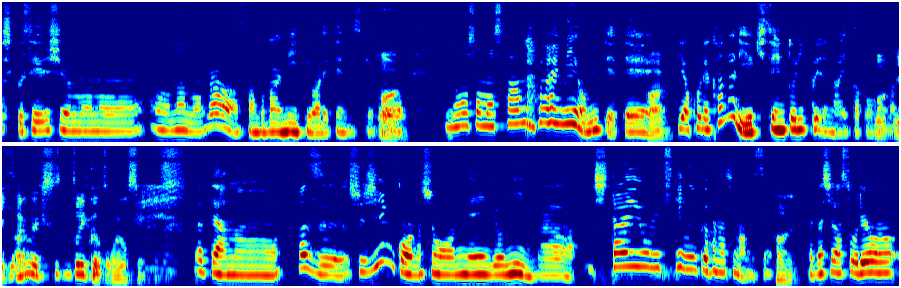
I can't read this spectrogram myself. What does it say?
しく青春ものなのが、スタンドバイミーって言われてるんですけど、はい、のそのスタンドバイミーを見てて、はい、いや、これかなりエキセントリックじゃないかと思ったんですよ。あれもエキセントリックだと思いますよ。だってあの、まず、主人公の少年4人が死体を見つけに行く話なんですよ。はい、私はそれを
